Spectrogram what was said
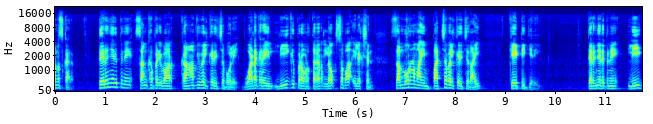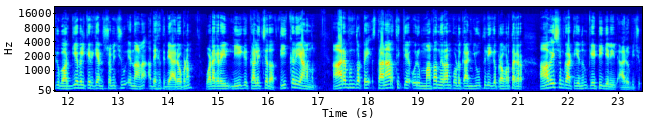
നമസ്കാരം. തെരഞ്ഞെടുപ്പിനെ സംഘപരിവാർ കാവ്യവൽക്കരിച്ച പോലെ വടകരയിൽ ലീഗ് പ്രവർത്തകർ ലോക്സഭാ ഇലക്ഷൻ സമ്പൂർണമായും പച്ചവൽക്കരിച്ചതായി കെ ടി ജലീൽ. തെരഞ്ഞെടുപ്പിനെ ലീഗ് വർഗീയവൽക്കരിക്കാൻ ശ്രമിച്ചു എന്നാണ് അദ്ദേഹത്തിന്റെ ആരോപണം. വടകരയിൽ ലീഗ് കളിച്ചത് തീക്കളിയാണെന്നും ആരംഭം തൊട്ടേ സ്ഥാനാർത്ഥിക്ക് ഒരു മതനിറം കൊടുക്കാൻ യൂത്ത് ലീഗ് പ്രവർത്തകർ ആവേശം കാട്ടിയെന്നും കെ ടി ജലീൽ ആരോപിച്ചു.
